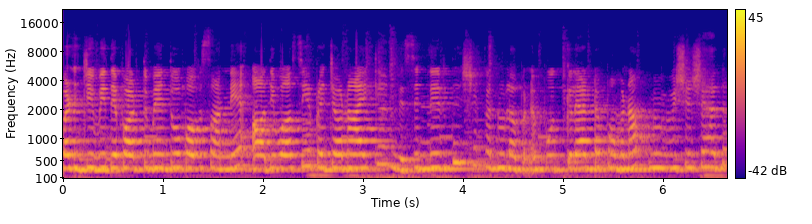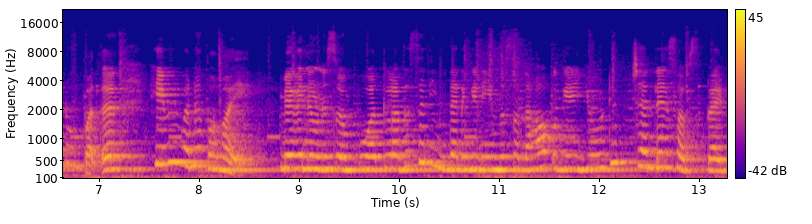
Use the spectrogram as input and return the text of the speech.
වනජීවී දෙපාර්තමේන්තුව පවසන්නේ ආදිවාසී ප්‍රජානායකයන් විසින් නිර්දේශ කරනු ලබන පුද්ගලයන්ට පමණක් මෙම විශේෂ හැඳුනුම්පත හිමිවන බවයි. මෙවැනි උණුසුම් පුවත් ලබසනින් දැන ගැනීම සඳහා අපගේ YouTube channel සබස්ක්‍රයිබ්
